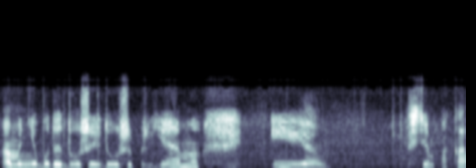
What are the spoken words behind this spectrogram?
а мені буде дуже і дуже приємно. І ем, всім пока.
